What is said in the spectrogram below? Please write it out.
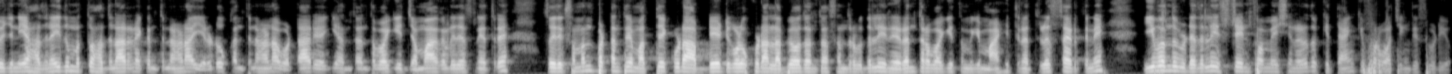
ಯೋಜನೆಯ ಹದಿನೈದು ಮತ್ತು ಹದಿನಾರನೇ ಕಂತಿನ ಹಣ, ಎರಡು ಕಂತಿನ ಹಣ ಒಟ್ಟಾರೆಯಾಗಿ ಹಂತ ಹಂತವಾಗಿ ಜಮಾ ಆಗಲಿದೆ ಸ್ನೇಹಿತರೆ. ಸೊ ಇದಕ್ಕೆ ಸಂಬಂಧಪಟ್ಟಂತೆ ಮತ್ತೆ ಕೂಡ ಅಪ್ಡೇಟ್ಗಳು ಕೂಡ ಲಭ್ಯವಾದಂತಹ ಸಂದರ್ಭದಲ್ಲಿ ನಿರಂತರವಾಗಿ ತಮಗೆ ಮಾಹಿತಿನ ತಿಳಿಸ್ತಾ ಇರ್ತೀನಿ. ಈ ಒಂದು ವಿಡಿಯೋದಲ್ಲಿ ಇಷ್ಟೇ ಇನ್ಫಾರ್ಮೇಶನ್ ಇರೋದಕ್ಕೆ thank you for watching this video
